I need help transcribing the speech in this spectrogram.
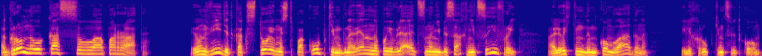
огромного кассового аппарата, и он видит, как стоимость покупки мгновенно появляется на небесах не цифрой, а легким дымком ладана или хрупким цветком.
